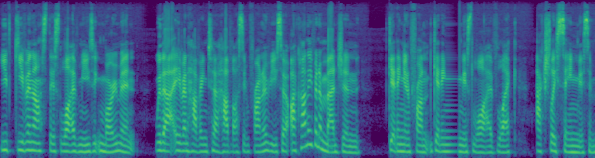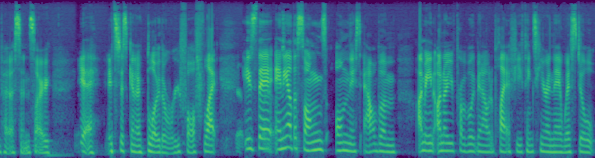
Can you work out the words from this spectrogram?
you've given us this live music moment without even having to have us in front of you. So I can't even imagine getting in front, getting this live, like actually seeing this in person. So yeah, it's just going to blow the roof off. Like, yeah, is there any other songs on this album? I mean, I know you've probably been able to play a few things here and there. We're still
